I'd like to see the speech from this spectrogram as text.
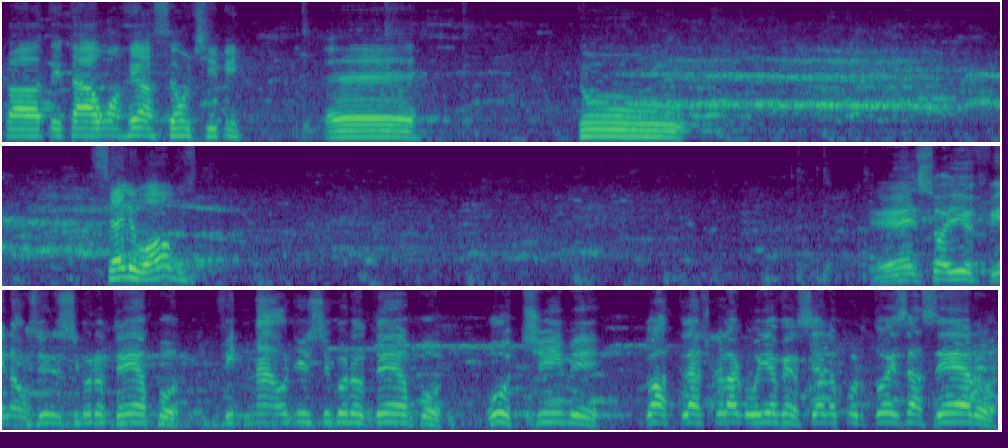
para tentar uma reação o time é, do Célio Alves. É isso aí, finalzinho de segundo tempo. Final de segundo tempo. O time do Atlético Lagoinha vencendo por 2 a 0.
